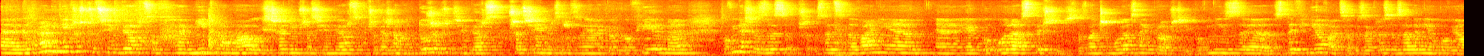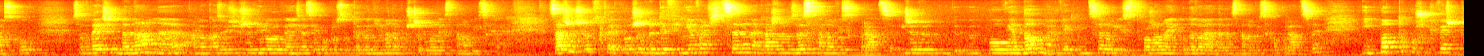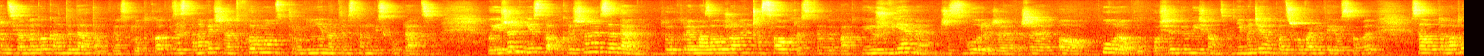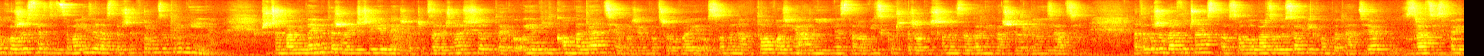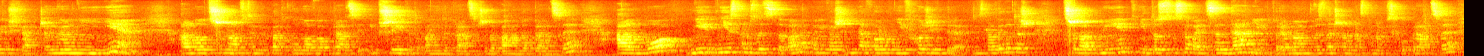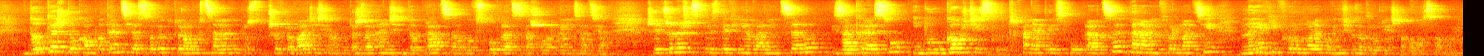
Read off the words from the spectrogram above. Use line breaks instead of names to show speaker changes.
E, Generalnie większość przedsiębiorców, mikro, małych, średnich przedsiębiorców, czy też nawet dużych przedsiębiorstw, przedsiębiorstw rozumianych jako firmy, powinna się zdecydowanie e, jakby uelastycznić, to znaczy mówiąc najprościej, powinni zdefiniować sobie zakresy zadań i obowiązków, co wydaje się banalne, ale okazuje się, że wielu organizacji po prostu tego nie ma na poszczególnych stanowiskach. Zacząć od tego, żeby definiować cele na każdym ze stanowisk pracy i żeby było wiadome, w jakim celu jest stworzone i budowane dane stanowisko pracy i pod to poszukiwać potencjalnego kandydata, mówiąc krótko, i zastanawiać się nad formą zatrudnienia na tym stanowisku pracy. Bo jeżeli jest to określone zadanie, które, ma założony czasokres w tym wypadku, już wiemy że z góry, że, że po pół roku, po siedmiu miesiącach nie będziemy potrzebowali tej osoby, z automatu korzystać zdecydowanie z elastycznych form zatrudnienia. Przy czym pamiętajmy też o jeszcze jednej rzeczy, w zależności od tego, o jakich kompetencjach będziemy potrzebowali osoby na to właśnie, a nie inne stanowisko, czy też określone zadanie w naszej organizacji. Dlatego, że bardzo często osoby o bardzo wysokich kompetencjach z racji swoich doświadczeń mówią nie, nie, nie, albo otrzymam w tym wypadku umowę o pracy i przyjdę do Pani do pracy, czy do Pana do pracy, albo nie, nie jestem zdecydowana, ponieważ inna forma nie wchodzi w grę. Więc dlatego też trzeba umiejętnie dostosować zadanie, które mamy wyznaczone na stanowisku pracy, do też do kompetencji osoby, którą chcemy po prostu przeprowadzić, albo też zachęcić do pracy albo współpracy z naszą organizacją. Czyli przede wszystkim zdefiniowanie celu, zakresu i długości trwania tej współpracy da nam informację, na jakiej formule powinniśmy zatrudniać nową osobę.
